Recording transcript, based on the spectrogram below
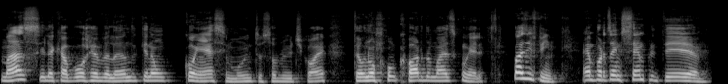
mas ele acabou revelando que não conhece muito sobre Bitcoin, então não concordo mais com ele. Mas enfim, é importante sempre ter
